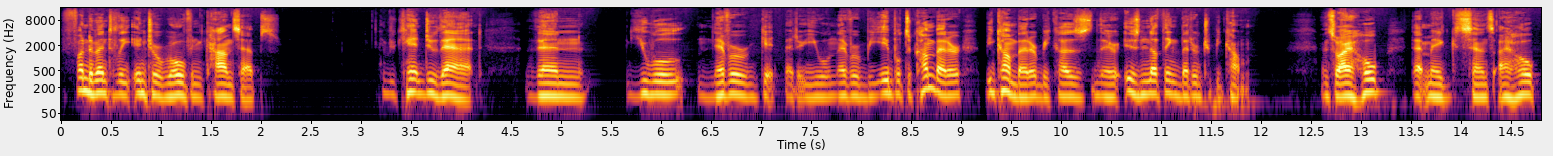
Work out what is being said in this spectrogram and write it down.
fundamentally interwoven concepts. If you can't do that, then you will never get better. You will never be able to come better, become better, because there is nothing better to become. And so I hope that makes sense. I hope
